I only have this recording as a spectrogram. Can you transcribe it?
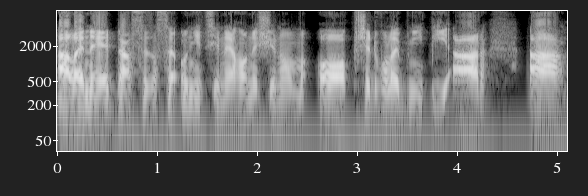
ale nejedná se zase o nic jiného, než jenom o předvolební PR a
